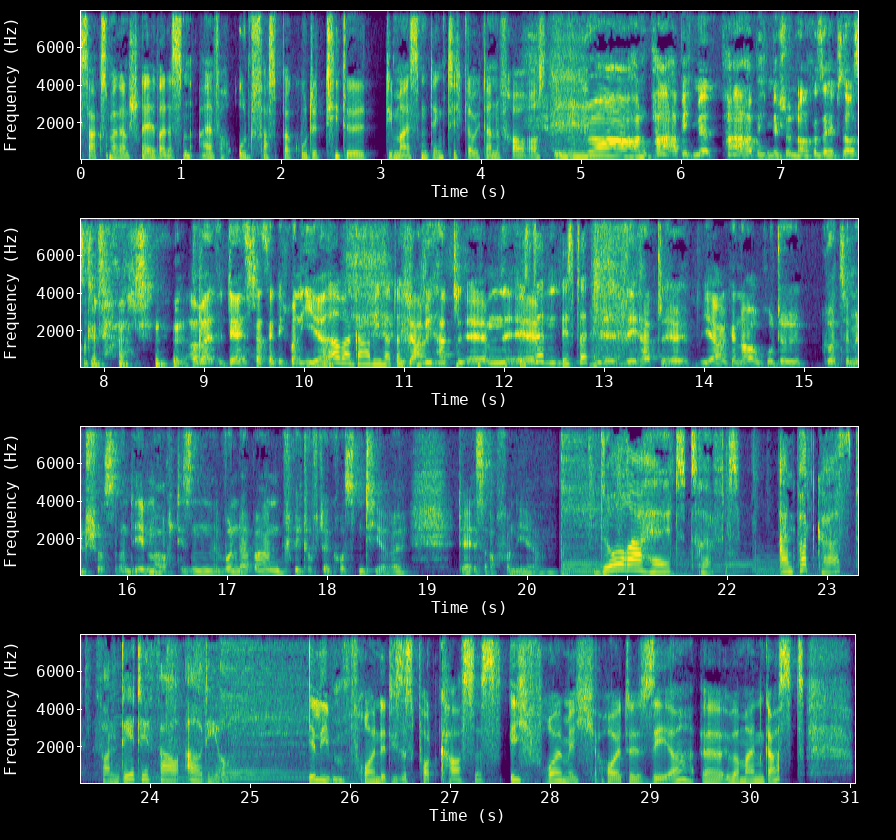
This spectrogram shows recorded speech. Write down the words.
Ich sag's mal ganz schnell, weil das sind einfach unfassbar gute Titel. Die meisten denkt sich, glaube ich, deine Frau aus. Ja, ein paar habe ich mir, paar habe ich mir schon noch selbst ausgedacht. aber der ist tatsächlich von ihr. Ja, aber Gabi hatte. Gabi hat, ähm, ähm, sie hat, äh, ja genau, rote Kurze mit Schuss und eben auch diesen wunderbaren Friedhof der Krustentiere. Der ist auch von ihr. Dora Held trifft. Ein Podcast von DTV Audio. Ihr lieben Freunde dieses Podcastes, ich freue mich heute sehr äh, über meinen Gast,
